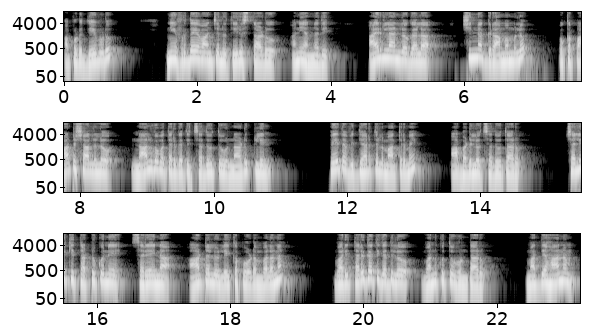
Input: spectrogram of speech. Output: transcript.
అప్పుడు దేవుడు నీ హృదయవాంఛను తీరుస్తాడు అని అన్నది. ఐర్లాండ్లో గల చిన్న గ్రామంలో ఒక పాఠశాలలో నాలుగవ తరగతి చదువుతూ ఉన్నాడు క్లిన్. పేద విద్యార్థులు మాత్రమే ఆ బడిలో చదువుతారు. చలికి తట్టుకునే సరైన ఆటలు లేకపోవడం వలన వారి తరగతి గదిలో వణుకుతూ ఉంటారు. మధ్యాహ్నం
